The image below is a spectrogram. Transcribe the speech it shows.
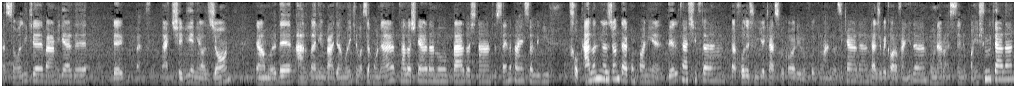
و سوالی که برمیگرده به بچگی نیاز جان در مورد اولین قدمایی که واسه هنر تلاش کردن و برداشتن تو سن پنج سالگی. خب الان نیاز جان در کمپانی دل تشریف دارن و خودشون یه کسب و کاری رو خود رو اندازی کردن تجربه کارآفرینی دارن هنر رو از سن پایین شروع کردن.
